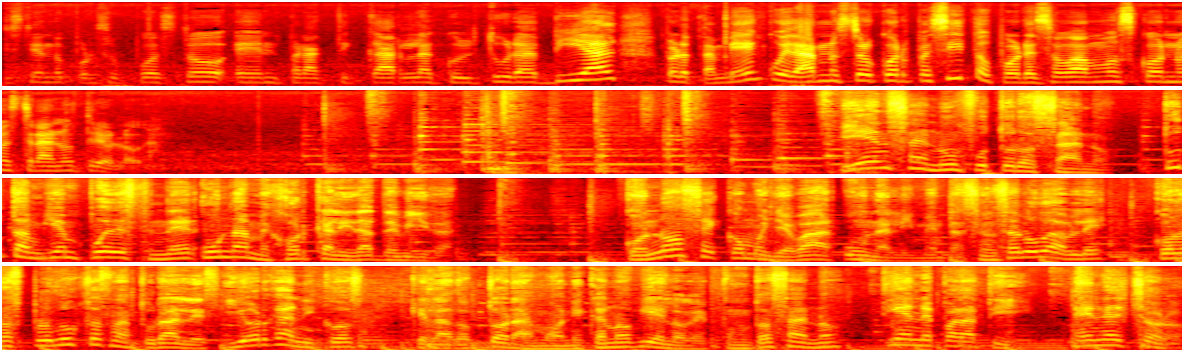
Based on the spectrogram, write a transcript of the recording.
insistiendo, por supuesto, en practicar la cultura vial, pero también cuidar nuestro cuerpecito. Por eso vamos con nuestra nutrióloga. Piensa en un futuro sano. Tú también puedes tener una mejor calidad de vida. Conoce cómo llevar una alimentación saludable con los productos naturales y orgánicos que la doctora Mónica Novielo de Punto Sano tiene para ti en el choro.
